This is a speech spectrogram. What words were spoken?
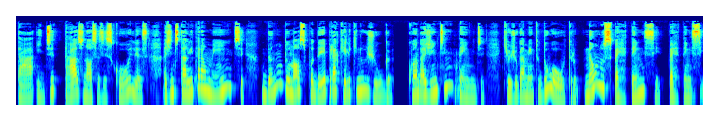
ditar e ditar as nossas escolhas, a gente está literalmente dando o nosso poder para aquele que nos julga. Quando a gente entende que o julgamento do outro não nos pertence, pertence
